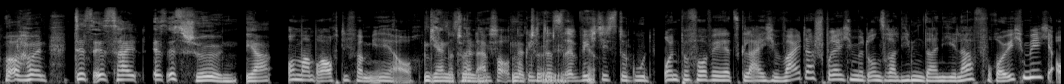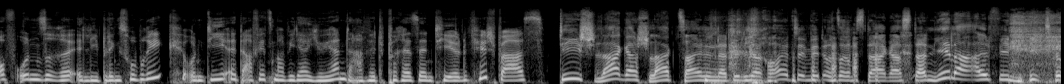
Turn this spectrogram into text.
und das ist halt, es ist schön, ja. Und man braucht die Familie auch. Ja, das ist halt natürlich, einfach auch wirklich das natürlich, äh, ja. wichtigste Gut. Und bevor wir jetzt gleich weitersprechen mit unserer lieben Daniela, freue ich mich auf unsere Lieblingsrubrik. Und die äh, darf jetzt mal wieder Julian David präsentieren. Viel Spaß. Die Schlager-Schlagzeilen natürlich auch heute mit unserem Stargast Daniela Alfinito.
